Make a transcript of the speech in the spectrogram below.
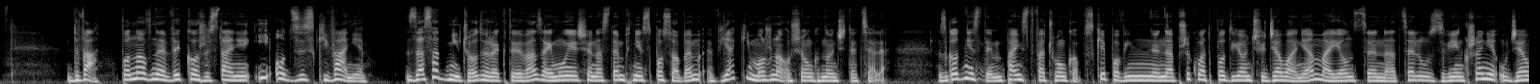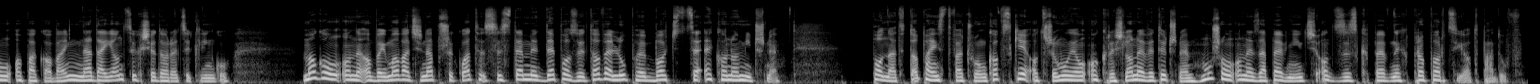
2. Ponowne wykorzystanie i odzyskiwanie. Zasadniczo dyrektywa zajmuje się następnie sposobem, w jaki można osiągnąć te cele. Zgodnie z tym państwa członkowskie powinny na przykład podjąć działania mające na celu zwiększenie udziału opakowań nadających się do recyklingu. Mogą one obejmować na przykład systemy depozytowe lub bodźce ekonomiczne. Ponadto państwa członkowskie otrzymują określone wytyczne. Muszą one zapewnić odzysk pewnych proporcji odpadów.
